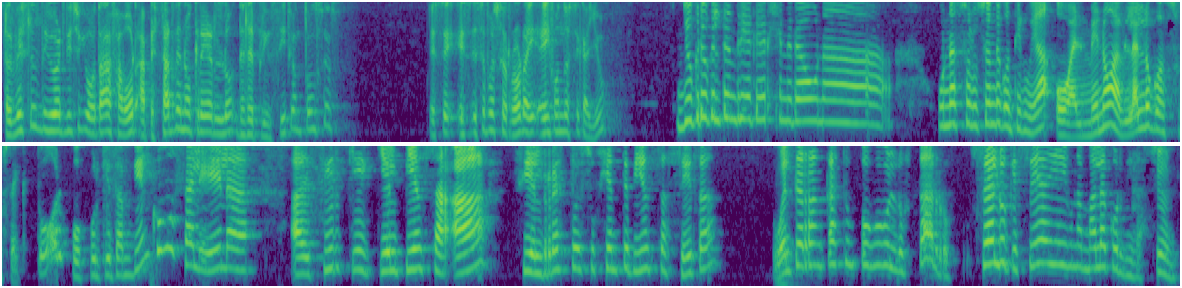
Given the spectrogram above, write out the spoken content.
tal vez él debió haber dicho que votaba a favor, a pesar de no creerlo desde el principio, entonces. ¿Ese, ese fue su error? ¿Ahí, ahí fondo se cayó? Yo creo que él tendría que haber generado una, una solución de continuidad o al menos hablarlo con su sector, pues, porque también cómo sale él a, decir que, él piensa A si el resto de su gente piensa Z, igual te arrancaste un poco con los tarros, sea lo que sea y hay una mala coordinación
